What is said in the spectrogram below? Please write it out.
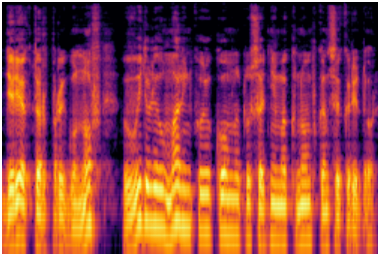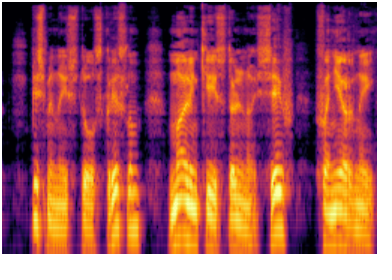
директор Прыгунов выделил маленькую комнату с одним окном в конце коридора. Письменный стол с креслом, маленький стальной сейф, фанерный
